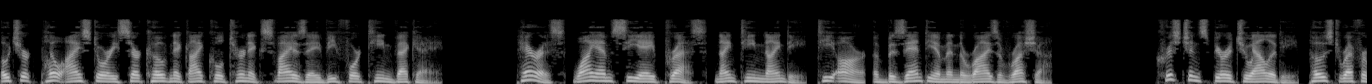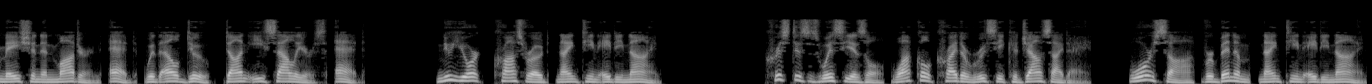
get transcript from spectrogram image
Ocherk po istory Serkovnik i kulturnik Sviaze v14 veke. Paris, YMCA Press, 1990, tr. of Byzantium and the Rise of Russia. Christian Spirituality, Post-Reformation and Modern, ed., with L. Dupe, Don E. Saliers, ed. New York, Crossroad, 1989. Christus Zwisiezel, Wakil Kryta Rusi Kajausidae. Warsaw, Verbinum, 1989.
